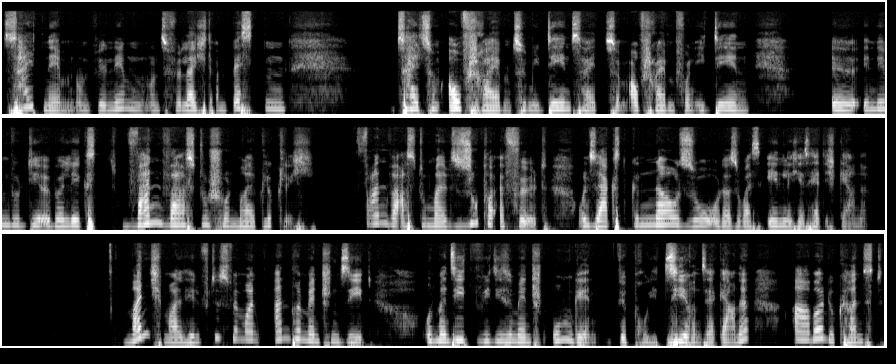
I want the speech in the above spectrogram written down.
Zeit nehmen und wir nehmen uns vielleicht am besten Zeit zum Aufschreiben, zum Ideenzeit, zum Aufschreiben von Ideen, äh, indem du dir überlegst, wann warst du schon mal glücklich? Wann warst du mal super erfüllt und sagst, genau so oder sowas ähnliches hätte ich gerne. Manchmal hilft es, wenn man andere Menschen sieht und man sieht, wie diese Menschen umgehen. Wir projizieren sehr gerne, aber du kannst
